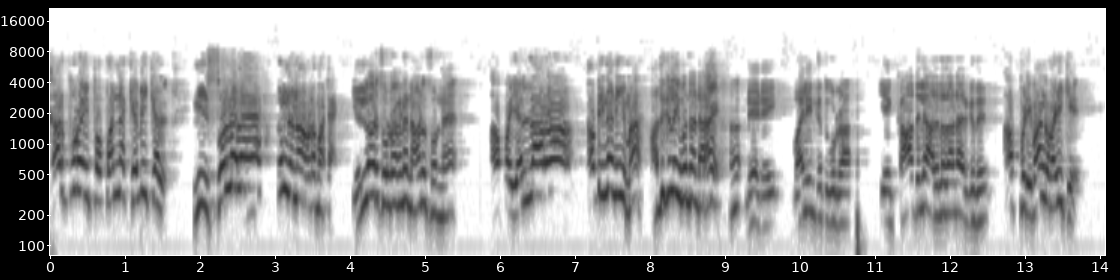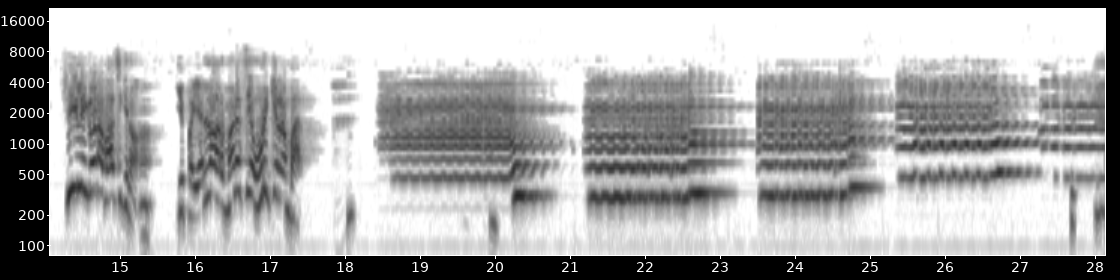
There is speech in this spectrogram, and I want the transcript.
கற்பூரம் இப்ப பண்ண கெமிக்கல். நீ சொல்லல உன்னை நான் விட மாட்டேன் எல்லாரும் சொல்றாங்கன்னு நானும் சொன்னேன். அப்ப எல்லாரும் அப்படின்னா நீயுமா? அதுக்குள்ள இவன் தான்டா. டே டேய் வயலின் கத்து கொடுறா. என் காதுல அதுல தான்டா இருக்குது. அப்படி வாங்க வழிக்கு. ஃபீலிங்கோட வாசிக்கணும். இப்ப எல்லார் மனசையும் உருக்கிறேன் பார். Thank you.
